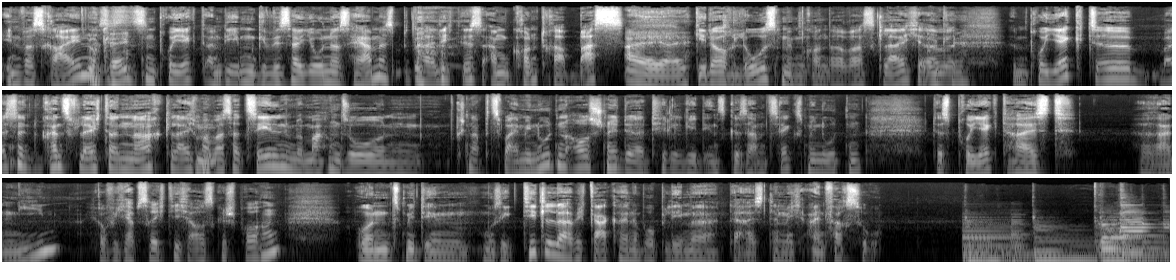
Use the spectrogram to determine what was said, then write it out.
in was rein. Das Okay. ist jetzt ein Projekt, an dem ein gewisser Jonas Hermes beteiligt ist, am Kontrabass. Eieiei. Geht auch los mit dem Kontrabass gleich. Aber Okay. ein Projekt, äh, weiß nicht, du kannst vielleicht danach gleich Hm. mal was erzählen. Wir machen so einen knapp zwei Minuten Ausschnitt. Der Titel geht insgesamt sechs Minuten. Das Projekt heißt Ranin. Ich hoffe, ich habe es richtig ausgesprochen. Und mit dem Musiktitel, da habe ich gar keine Probleme. Der heißt nämlich einfach so. Ranin.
